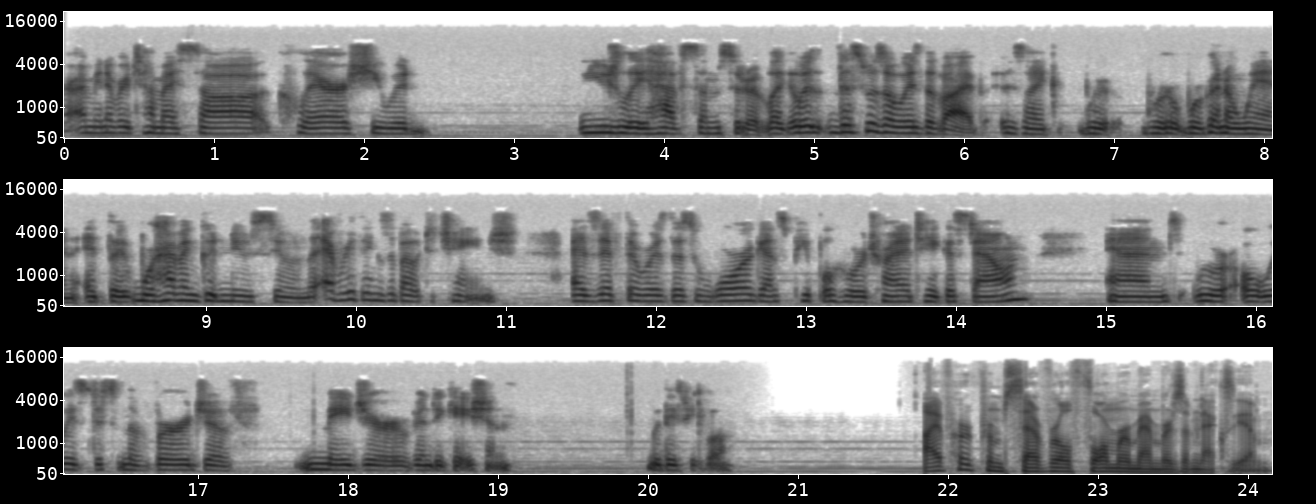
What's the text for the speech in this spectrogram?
I mean, every time I saw Clare, she would usually have some sort of like it was. This was always the vibe. It was like we're we're we're gonna win. It, the, we're having good news soon. Everything's about to change, as if there was this war against people who were trying to take us down, and we were always just on the verge of major vindication with these people. I've heard from several former members of NXIVM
